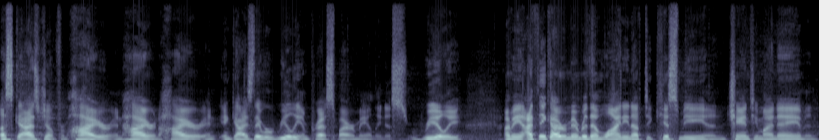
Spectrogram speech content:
us guys jumped from higher and higher and higher, and, and guys, they were really impressed by our manliness. Really. I mean, I think I remember them lining up to kiss me and chanting my name and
